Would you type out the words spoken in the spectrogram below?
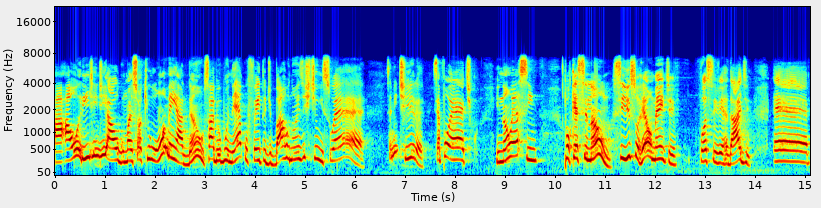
a, a origem de algo, mas só que o homem Adão, sabe, o boneco feito de barro não existiu. Isso é, isso é mentira, isso é poético. E não é assim. Porque senão, se isso realmente fosse verdade, é,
